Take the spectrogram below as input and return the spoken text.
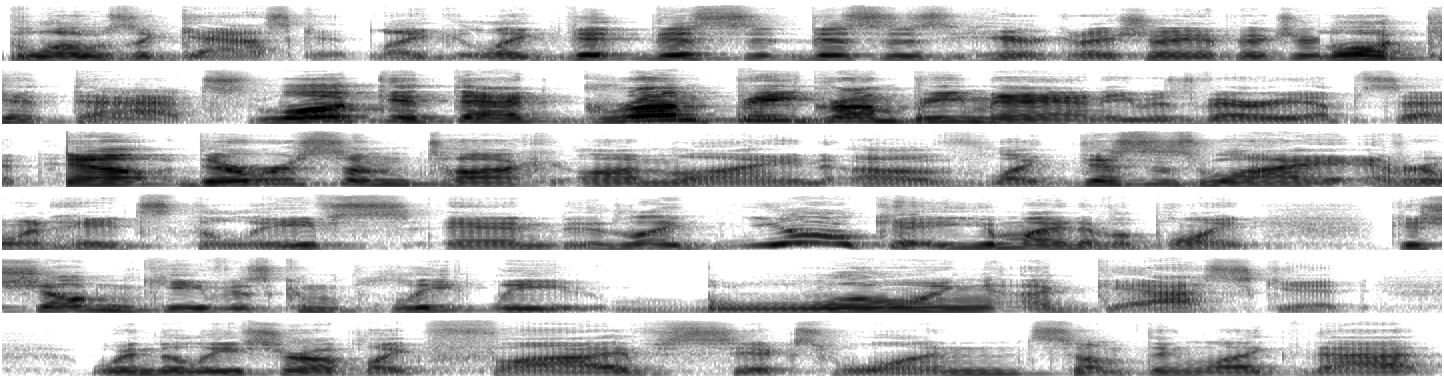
blows a gasket. Like like th- this this is here. Can I show you a picture? Look at that. Look at that grumpy grumpy man. He was very upset. Now there was some talk online of like this is why everyone hates the Leafs, and like you okay, you might have a point because Sheldon Keefe is completely blowing a gasket when the Leafs are up like five, six, one, something like that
